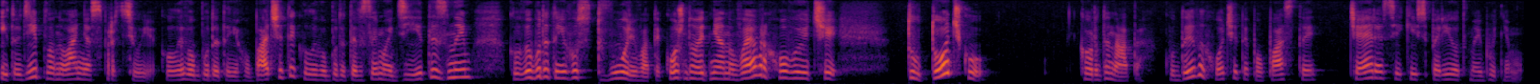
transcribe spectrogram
І тоді планування спрацює, коли ви будете його бачити, коли ви будете взаємодіяти з ним, коли ви будете його створювати кожного дня нове, враховуючи ту точку в координатах, куди ви хочете попасти через якийсь період в майбутньому.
